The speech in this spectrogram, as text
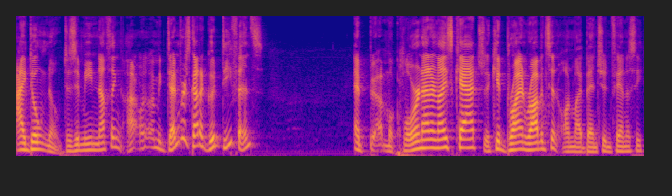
I don't know. Does it mean nothing? I, I mean, Denver's got a good defense. And uh, McLaurin had a nice catch. The kid Brian Robinson on my bench in fantasy,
